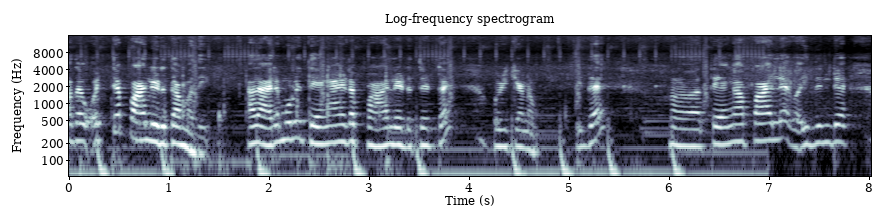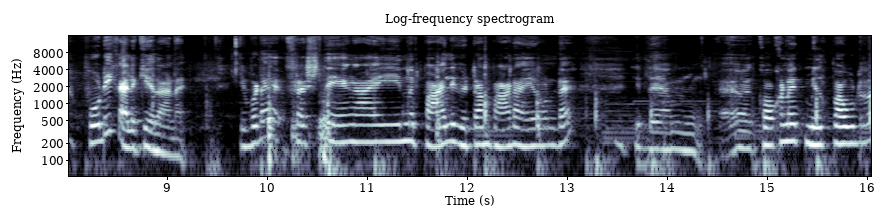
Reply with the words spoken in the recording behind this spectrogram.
അത് ഒറ്റ പാലെടുത്താൽ മതി. അത് അരമുറി തേങ്ങയുടെ പാലെടുത്തിട്ട് ഒഴിക്കണം. ഇത് തേങ്ങാപ്പാൽ ഇതിന്റെ പൊടി കലക്കിയതാണ്. ഇവിടെ ഫ്രഷ് തേങ്ങയിൽ നിന്ന് പാൽ കിട്ടാൻ പാടായതുകൊണ്ട് ഇത് കോക്കനട്ട് മിൽക്ക് പൗഡർ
